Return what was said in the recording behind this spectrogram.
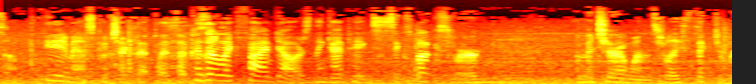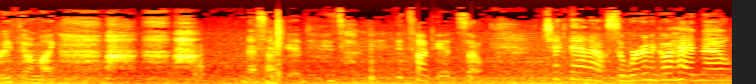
So if you need a mask, go check that place out. Because they're like $5. I think I paid six bucks for a material one that's really thick to breathe through. I'm like, that's not good. It's all good. It's all good. So check that out. So we're going to go ahead now,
